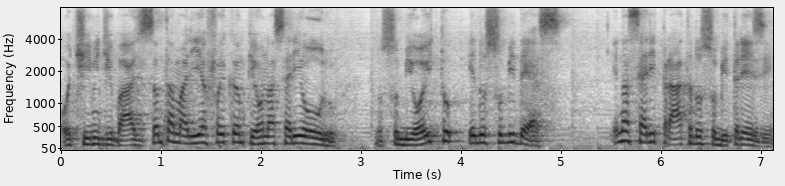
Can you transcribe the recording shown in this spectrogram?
O time de base Santa Maria foi campeão na Série Ouro, no Sub-8 e do Sub-10, e na Série Prata do Sub-13.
